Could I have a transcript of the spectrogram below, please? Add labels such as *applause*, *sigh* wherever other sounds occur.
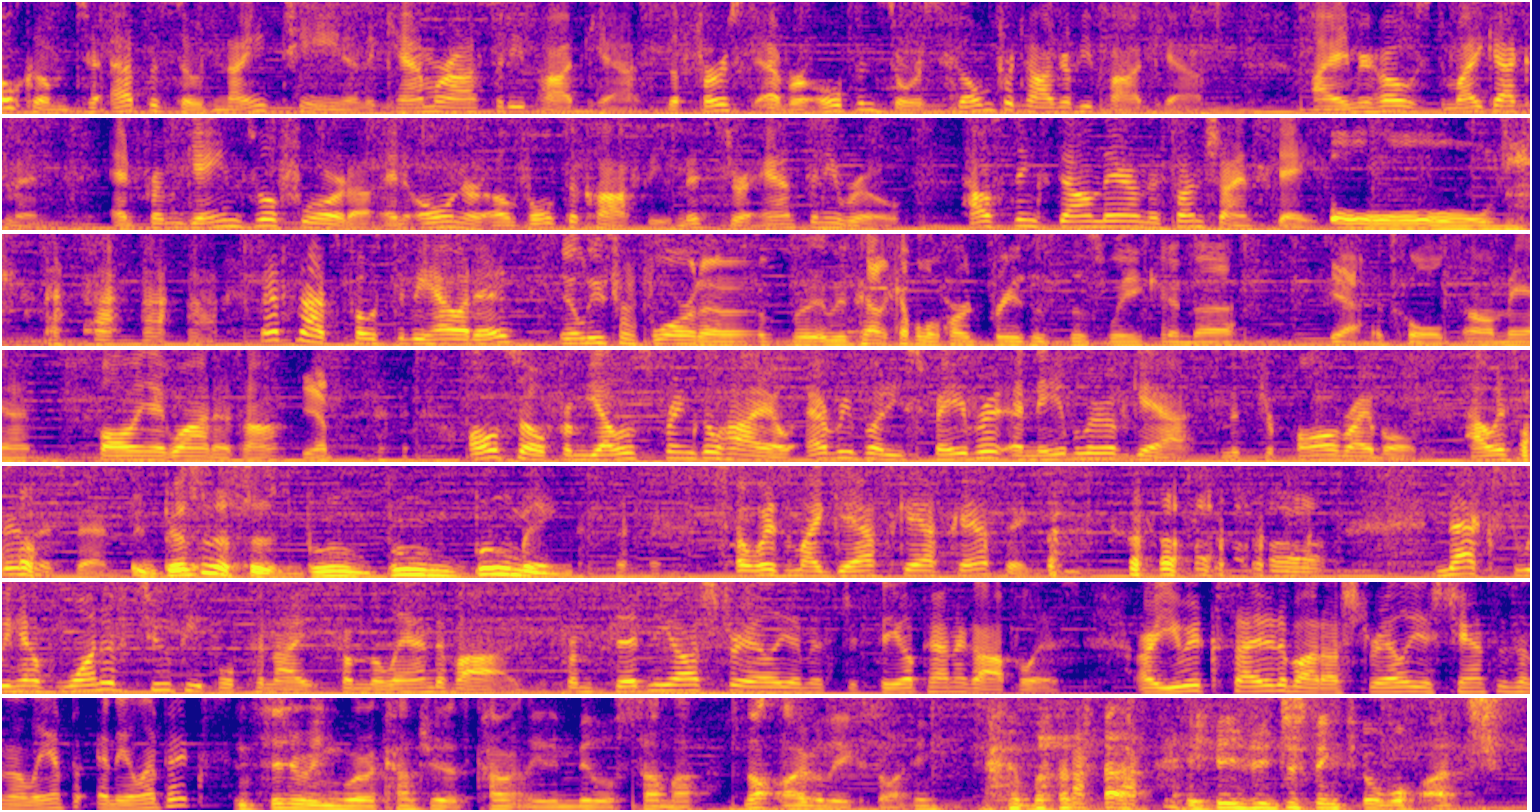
Welcome to episode 19 of the Camerosity Podcast, the first ever open source film photography podcast. I am your host, Mike Eckman, and from Gainesville, Florida, and owner of Volta Coffee, Mr. Anthony Rue. How's things down there in the Sunshine State? Old. *laughs* That's not supposed to be how it is. At least from Florida, we've had a couple of hard freezes this week, and uh, yeah, it's cold. Oh man, falling iguanas, huh? Yep. *laughs* Also from Yellow Springs, Ohio, everybody's favorite enabler of gas, Mr. Paul Reibel. How has business *laughs* been? Business is boom, boom, booming. *laughs* So is my gas, gas, gassing. *laughs* Next, we have one of two people tonight from the land of Oz. From Sydney, Australia, Mr. Theo Panagopoulos. Are you excited about Australia's chances in the, Olymp- in the Olympics? Considering we're a country that's currently in the middle of summer, not overly exciting, *laughs* but uh, it is interesting to watch. *laughs*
